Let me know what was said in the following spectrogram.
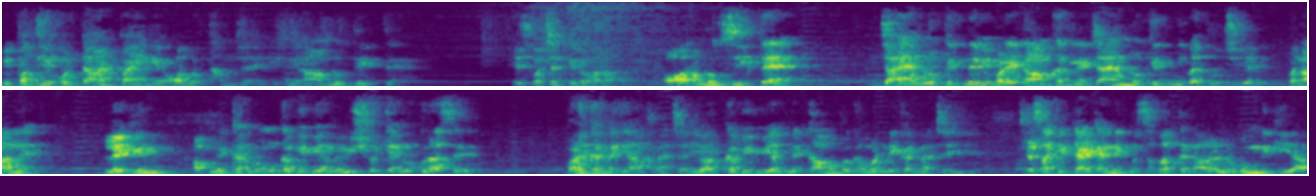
विपत्तियों को डांट पाएँगे और वो थम जाएँगे। तो यहाँ हम लोग देखते हैं इस वचन के द्वारा। और हम लोग सीखते हैं, चाहे हम लोग कितने भी बड़े काम कर लें, चाहे हम लोग कितनी अद्भुत चीज़ें बना लें, लेकिन अपने कर्मों को कभी भी हमें ईश्वर के अनुग्रह से बढ़कर नहीं आंकना चाहिए और कभी भी अपने कामों पर घमंड नहीं करना चाहिए। जैसा कि टाइटैनिक में सफ़र करने वाले लोगों ने किया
